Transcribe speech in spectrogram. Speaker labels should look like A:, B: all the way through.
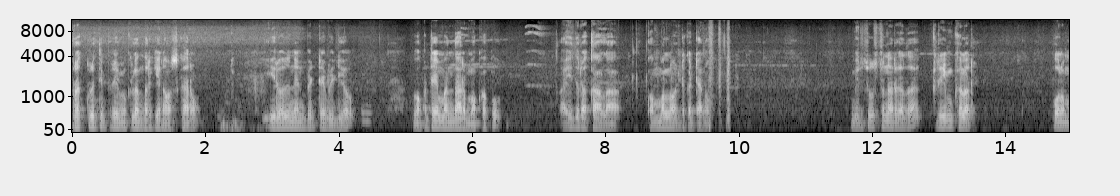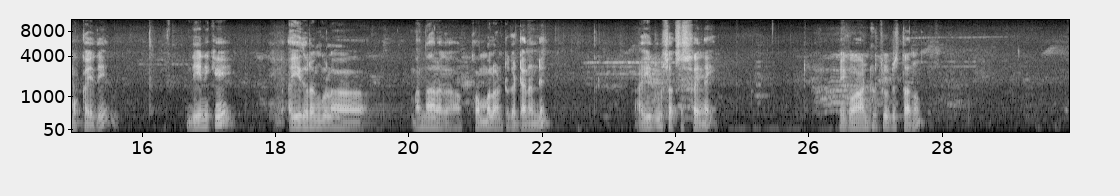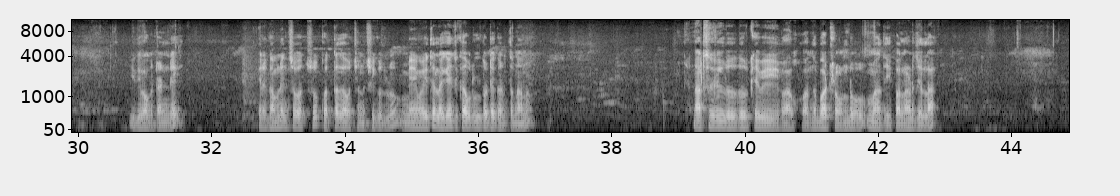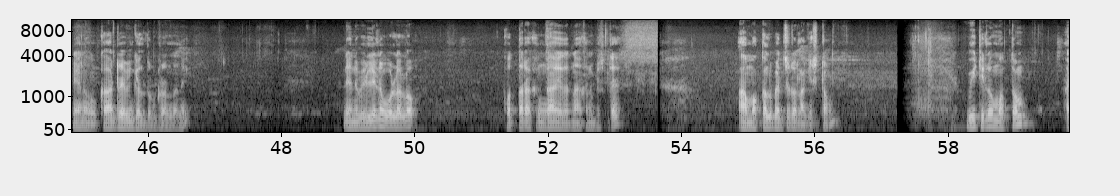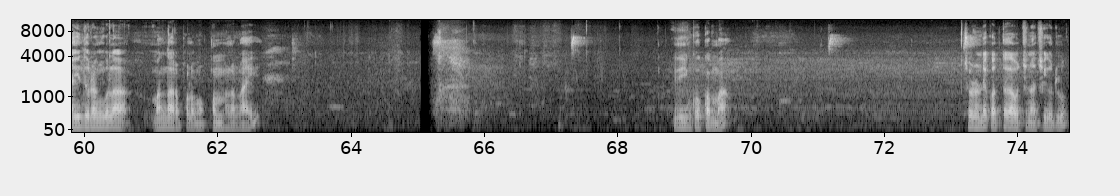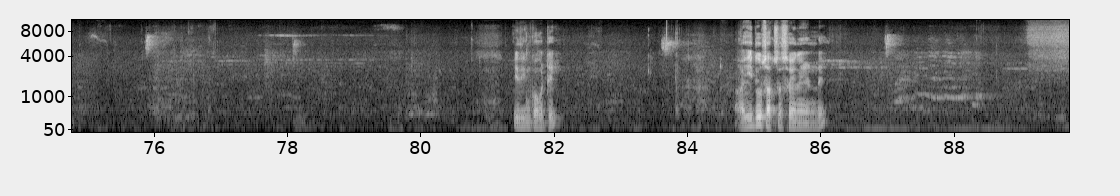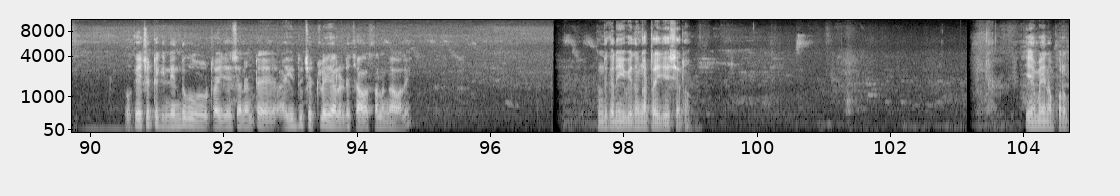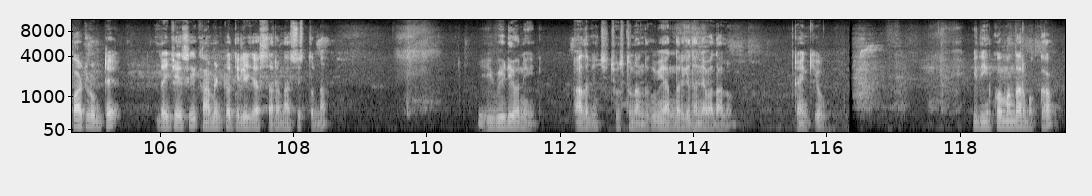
A: ప్రకృతి ప్రేమికులందరికీ నమస్కారం. ఈరోజు నేను పెట్టే వీడియో ఒకటే మందార మొక్కకు ఐదు రకాల కొమ్మలను అడ్డుకట్టాను మీరు చూస్తున్నారు కదా క్రీమ్ కలర్ పూల మొక్క ఇది. దీనికి ఐదు రంగుల మందార కొమ్మలు అంటుకట్టానండి ఐదు సక్సెస్ అయినాయి. మీకు ఆ అంట్లు చూపిస్తాను. ఇది ఒకటండి. మీరు గమనించవచ్చు కొత్తగా వచ్చిన చిగుర్లు. మేమైతే లగేజ్ కవర్లతోటే కడుతున్నాను. నర్సరీలు దొరికేవి మాకు అందుబాటులో ఉండవు. మాది పల్నాడు జిల్లా. నేను కార్ డ్రైవింగ్కి వెళ్తుంటున్నానని నేను వెళ్ళిన ఊళ్ళలో కొత్త రకంగా ఏదైనా కనిపిస్తే ఆ మొక్కలు పెంచడం నాకు ఇష్టం. వీటిలో మొత్తం ఐదు రంగుల మందార పూల మొక్కలు ఉన్నాయి ఇది ఇంకో కొమ్మ. చూడండి కొత్తగా వచ్చిన చిగుర్లు. ఇది ఇంకొకటి. ఐదు సక్సెస్ అయినాయండి. ఒకే చెట్టుకి ఎందుకు ట్రై చేశానంటే ఐదు చెట్లు వేయాలంటే చాలా స్థలం కావాలి. అందుకని ఈ విధంగా ట్రై చేశాను. ఏమైనా పొరపాట్లు ఉంటే దయచేసి కామెంట్లో తెలియజేస్తారని ఆశిస్తున్నా. ఈ వీడియోని ఆదరించి చూస్తున్నందుకు మీ అందరికీ ధన్యవాదాలు. Thank you. ఇది ఇంకో మందార మొక్క.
